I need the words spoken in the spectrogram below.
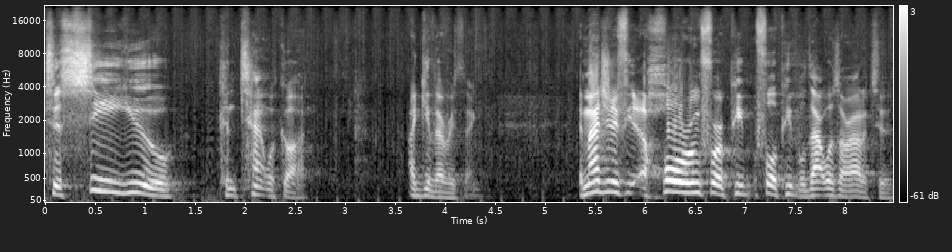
to see you content with God. I'd give everything. Imagine if you, a whole room full of, people, full of people, that was our attitude.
